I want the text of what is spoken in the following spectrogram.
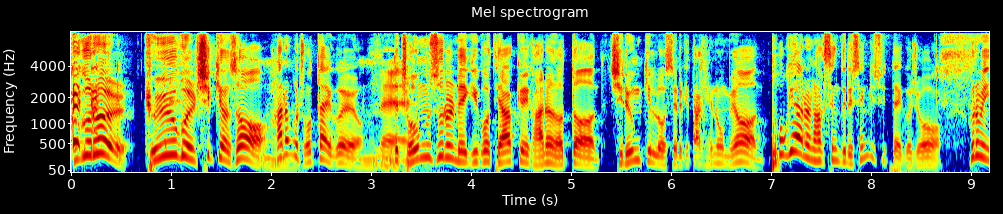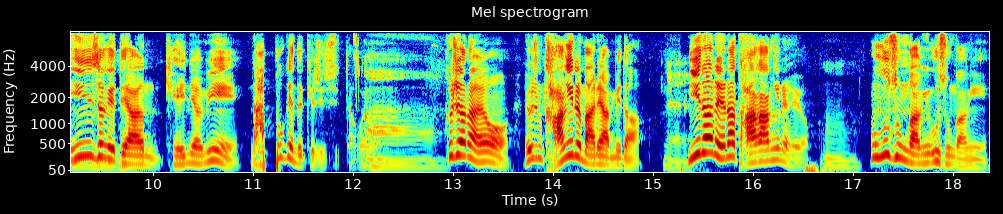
그거를 교육을 시켜서 하는 거 좋다 이거예요. 네. 근데 점수를 매기고 대학교에 가는 어떤 지름길로서 이렇게 딱 해놓으면 포기하는 학생들이 생길 수 있다 이거죠. 그러면 인성에 대한 개념이 나쁘게 느껴질 수 있다고요. 아. 그러잖아요. 요즘 강의를 많이 합니다. 네. 니나 내나 다 강의를 해요. 음. 우승 강의, 우승 강의.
